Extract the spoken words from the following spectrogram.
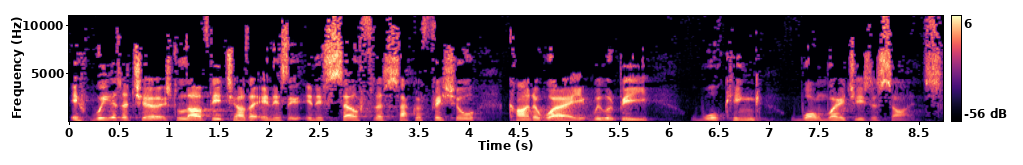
if we as a church loved each other in this, in this selfless, sacrificial kind of way, we would be walking one way Jesus signs.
